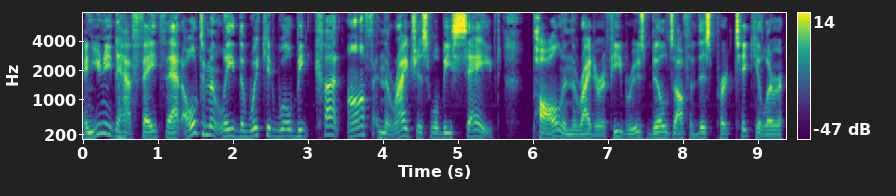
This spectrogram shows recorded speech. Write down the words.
and you need to have faith that ultimately the wicked will be cut off and the righteous will be saved. Paul, in the writer of Hebrews, builds off of this particular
